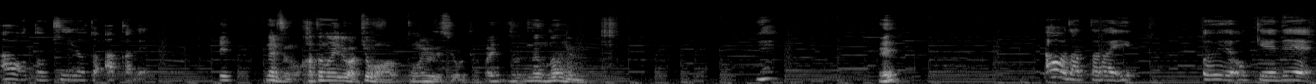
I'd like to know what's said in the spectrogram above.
青と黄色と赤で。何その旗の色は今日はこの色ですよって。えな何の色え？え？青だったらい泳いで OK で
